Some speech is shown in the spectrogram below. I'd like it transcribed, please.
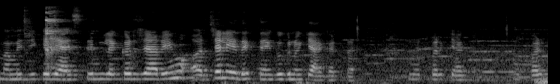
मम्मी जी के लिए आइसक्रीम लेकर जा रही हूँ और चलिए देखते हैं गुगनू क्या करता है। घर पर क्या ऊपर।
